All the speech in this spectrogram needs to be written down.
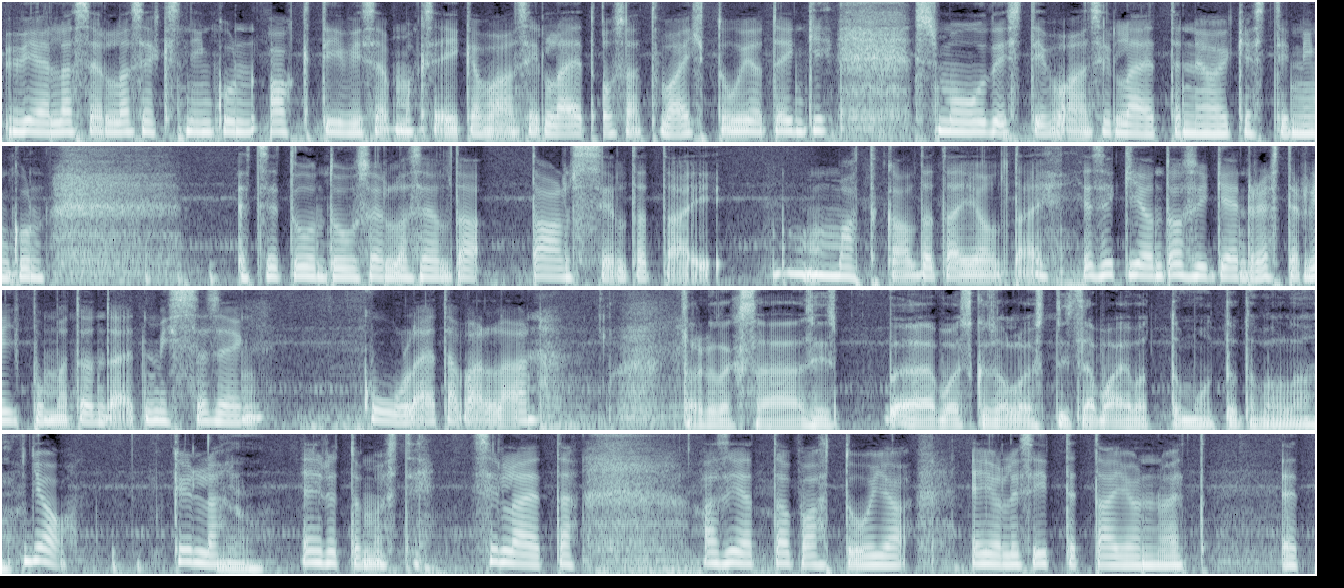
vielä sellaiseksi niin kuin aktiivisemmaksi, eikä vaan sillä, että osat vaihtuu jotenkin smoothisti, vaan sillä, että ne oikeasti niin kuin, että se tuntuu sellaiselta tanssilta tai matkalta tai joltain. Ja sekin on tosi genrestä riippumatonta, että missä sen kuulee tavallaan. Tarkoitatko sä siis, voisiko se olla just sitä vaivattomuutta tavallaan? Joo, kyllä, Joo. ehdottomasti. Sillä, että asiat tapahtuu ja ei ole sitten tajunnut, että, että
